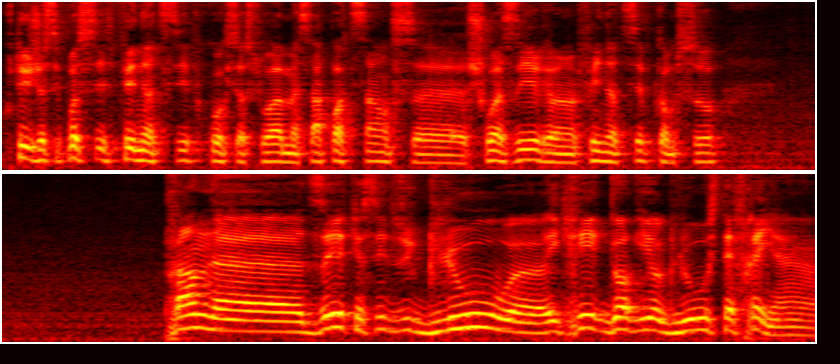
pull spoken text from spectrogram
Écoutez, je sais pas si c'est le phénotype ou quoi que ce soit, mais ça n'a pas de sens. Euh, choisir un phénotype comme ça prendre, euh, dire que c'est du glue, euh, écrire Gorilla Glue, c'est effrayant.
